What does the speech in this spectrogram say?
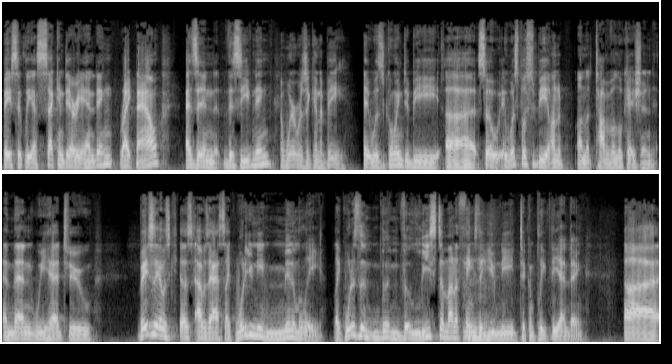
basically a secondary ending right now, as in this evening. And where was it going to be? It was going to be uh, so it was supposed to be on a, on the top of a location, and then we had to. Basically, I was I was asked like, what do you need minimally? Like, what is the the, the least amount of things that you need to complete the ending? Uh,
